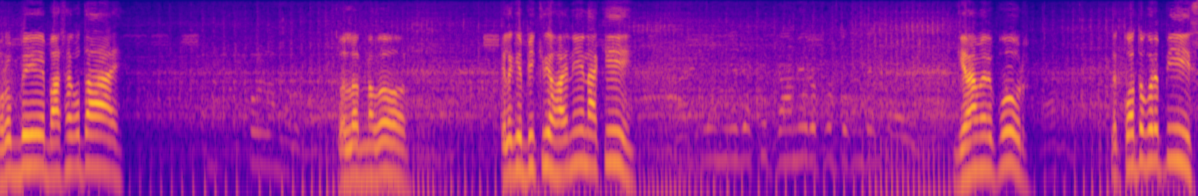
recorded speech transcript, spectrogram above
মুরব্বী, বাসা কোথায়? কল্যাণনগর। এগুলো কি বিক্রি হয়নি নাকি? গ্রামের উপর। কত করে পিস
